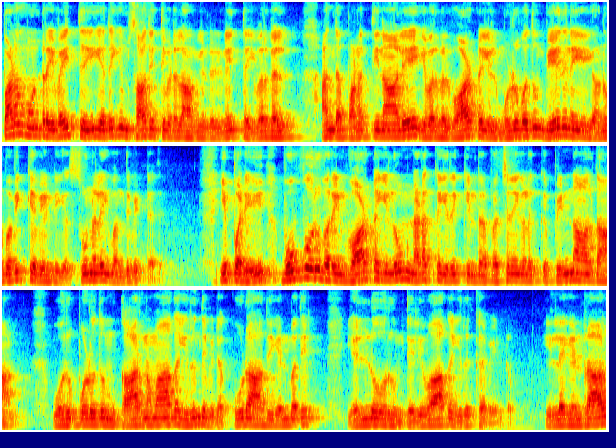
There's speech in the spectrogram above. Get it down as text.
பணம் ஒன்றை வைத்து எதையும் சாதித்து விடலாம் என்று நினைத்த இவர்கள் அந்த பணத்தினாலே இவர்கள் வாழ்க்கையில் முழுவதும் வேதனையை அனுபவிக்க வேண்டிய சூழ்நிலை வந்துவிட்டது. இப்படி ஒவ்வொருவரின் வாழ்க்கையிலும் நடக்க இருக்கின்ற பிரச்சனைகளுக்கு பின்னால்தான் ஒரு பொழுதும் காரணமாக இருந்துவிடக்கூடாது என்பதில் எல்லோரும் தெளிவாக இருக்க வேண்டும். இல்லையென்றால்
